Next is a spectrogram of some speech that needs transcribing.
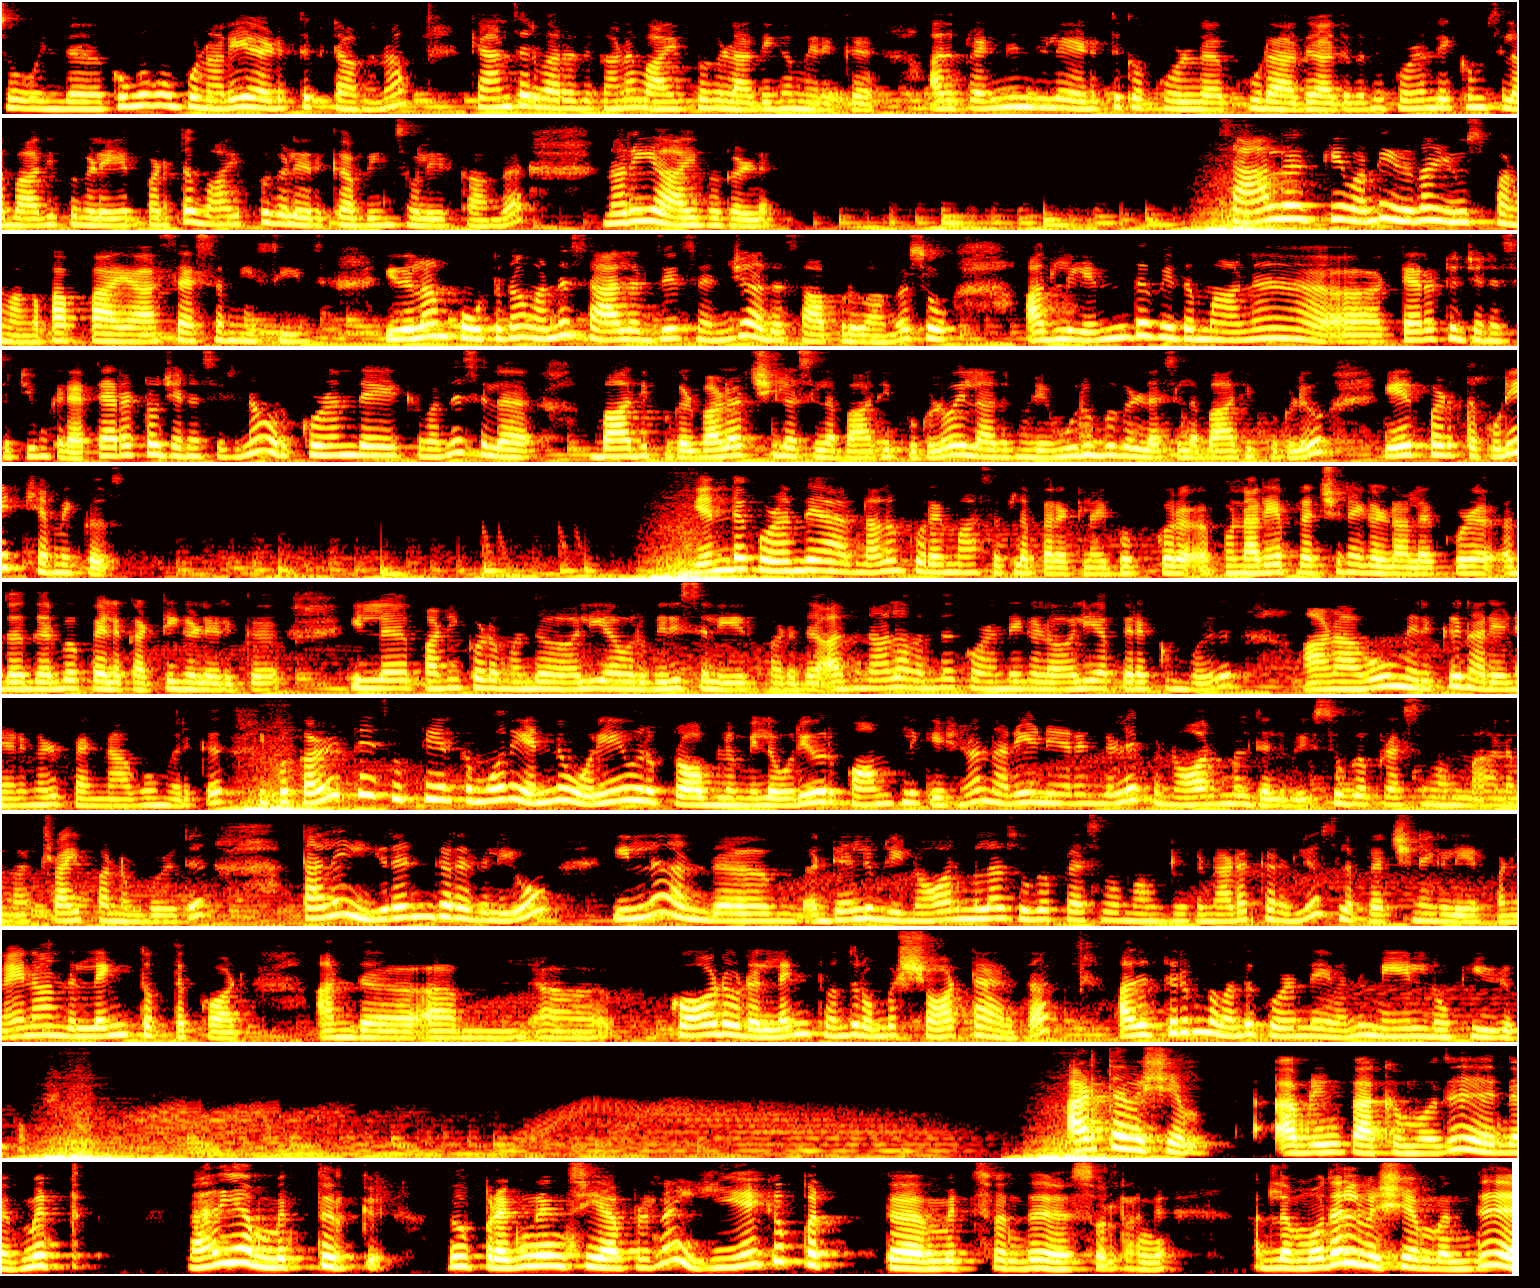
So இந்த குங்குமப்பூ நிறைய எடுத்துக்கிட்டாங்கன்னா கேன்சர் வர்றதுக்கான வாய்ப்புகள் அதிகம் இருக்குது அது ப்ரெக்னென்சியில் எடுத்துக்க கொள்ள கூடாது. அது வந்து குழந்தைக்கும் சில பாதிப்புகளை ஏற்படுத்த வாய்ப்புகள் இருக்குது அப்படின்னு சொல்லியிருக்காங்க. நிறைய ஆய்வுகளில். சாலட்கே வந்து இதுதான் யூஸ் பண்ணுவாங்க. பப்பாயா செசமி சீட்ஸ் இதெல்லாம் போட்டு தான் வந்து சாலட்ஸே செஞ்சு அதை சாப்பிடுவாங்க. ஸோ அதில் எந்த விதமான டெரட்டோஜெனசிட்டியும் கிடையாது. டெரட்டோஜெனசிட்டினா ஒரு குழந்தைக்கு வந்து சில பாதிப்புகள் வளர்ச்சியில் சில பாதிப்புகளோ இல்லை அதனுடைய உறுப்புகளில் சில பாதிப்புகளோ ஏற்படுத்தக்கூடிய கெமிக்கல்ஸ் எந்த குழந்தையாக இருந்தாலும் குறை மாதத்தில் பிறக்கலாம். இப்போ குறை நிறைய பிரச்சனைகள்னால குழ அதாவது கர்ப்பப்பையில் கட்டிகள் இருக்குது இல்லை பனிக்கூடம் வந்து ஏர்லியாக ஒரு விரிசல் ஏற்படுது. அதனால வந்து குழந்தைகள் ஏர்லியாக பிறக்கும்போது ஆணாகவும் இருக்குது நிறைய நேரங்கள் பெண்ணாகவும் இருக்குது இப்போ கழுத்தை சுற்றி இருக்கும் போது என்ன ஒரே ஒரு ப்ராப்ளம் இல்லை ஒரே ஒரு காம்ப்ளிகேஷனாக நிறைய நேரங்களில் இப்போ நார்மல் டெலிவரி சுகப்பிரசவம் நம்ம ட்ரை பண்ணும்பொழுது தலை இறங்குறதுலையோ இல்லை அந்த டெலிவரி நார்மலாக சுகப்பிரசவம் அவங்களுக்கு நடக்கிறதுலையோ சில பிரச்சனைகள் ஏற்படலாம். ஏன்னா அந்த லெங்க் ஆஃப் த கார்ட் அந்த கார்டோட லென்த் வந்து ரொம்ப ஷார்ட்டாக இருந்தால் அது திரும்ப வந்து குழந்தைய வந்து மேல் நோக்கி இழுக்கும். அடுத்த விஷயம் அப்படின்னு பார்க்கும்போது இந்த மித் நிறைய மித் இருக்குது ப்ரெக்னென்சி அப்படின்னா ஏகப்பட்ட மித்ஸ் வந்து சொல்கிறாங்க அதில் முதல் விஷயம் வந்து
